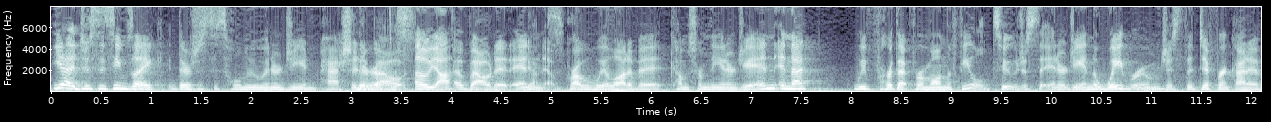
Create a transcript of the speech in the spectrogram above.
Yeah, it just it seems like there's just this whole new energy and passion There about is. Oh, yeah. about it, and Yes. probably a lot of it comes from the energy, and and that we've heard that from on the field too, just the energy and the weight room, mm-hmm. just the different kind of.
